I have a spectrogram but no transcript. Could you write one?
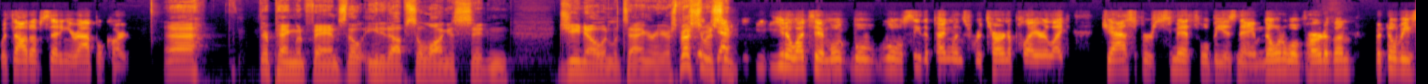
without upsetting your apple cart? Uh, they're Penguin fans. They'll eat it up so long as Sid and Gino and Letang are here, especially with yeah. You know what, Tim? We'll, we'll we'll see the Penguins return a player like Jasper Smith will be his name. No one will have heard of him, but there'll be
